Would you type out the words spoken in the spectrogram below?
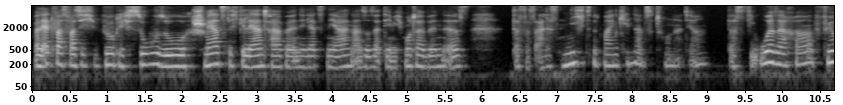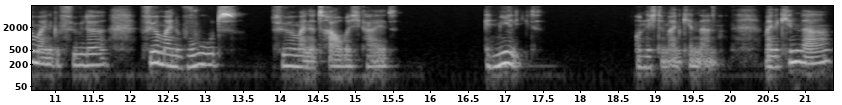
Weil etwas, was ich wirklich so, so schmerzlich gelernt habe in den letzten Jahren, also seitdem ich Mutter bin, ist, dass das alles nichts mit meinen Kindern zu tun hat, ja. Dass die Ursache für meine Gefühle, für meine Wut, für meine Traurigkeit in mir liegt und nicht in meinen Kindern. Meine Kinder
